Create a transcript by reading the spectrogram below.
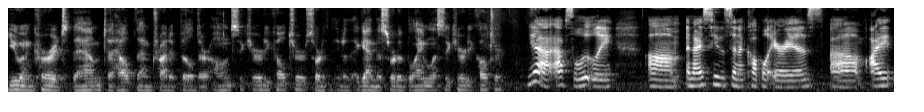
you encourage them to help them try to build their own security culture sort of you know again this sort of blameless security culture yeah absolutely um, and i see this in a couple areas um, i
